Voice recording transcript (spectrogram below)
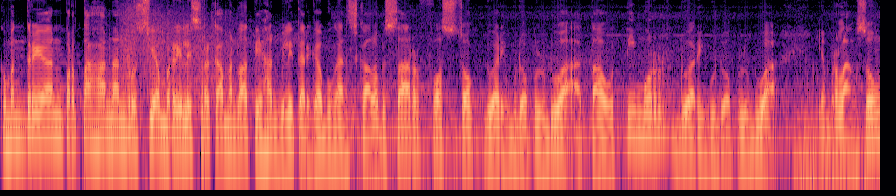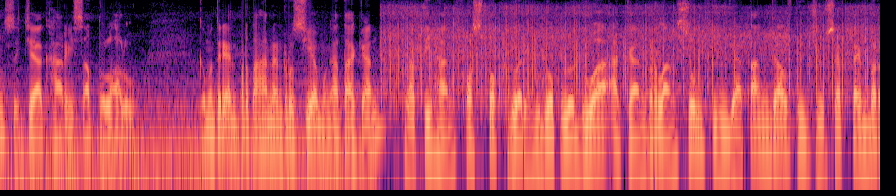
Kementerian Pertahanan Rusia merilis rekaman latihan militer gabungan skala besar Vostok 2022 atau Timur 2022 yang berlangsung sejak hari Sabtu lalu. Kementerian Pertahanan Rusia mengatakan latihan Vostok 2022 akan berlangsung hingga tanggal 7 September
